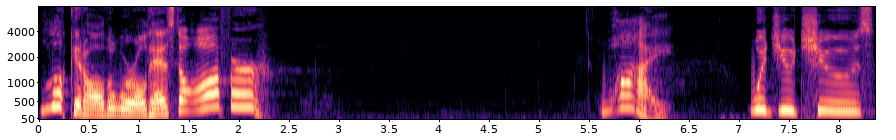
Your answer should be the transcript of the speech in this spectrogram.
Look at all the world has to offer. Why would you choose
